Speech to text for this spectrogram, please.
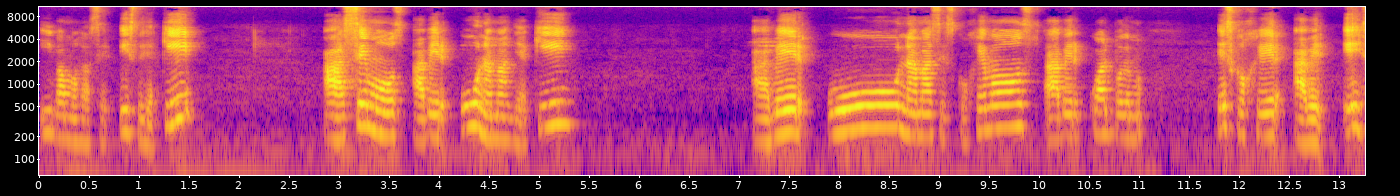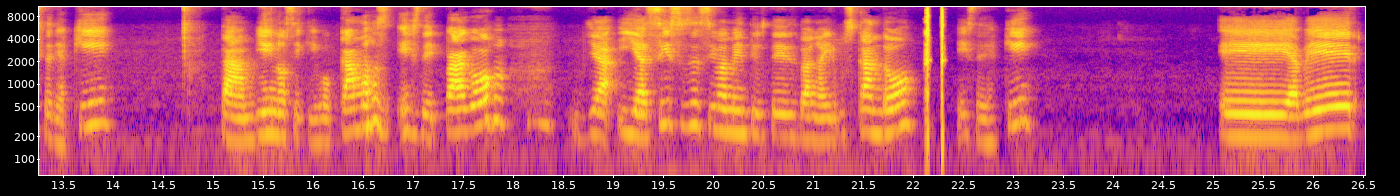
y vamos a hacer este de aquí Hacemos, a ver, una más de aquí. A ver, una más escogemos. A ver cuál podemos escoger. A ver, este de aquí. También nos equivocamos. Es de pago. Ya, y así sucesivamente ustedes van a ir buscando. Este de aquí. Eh, a ver,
